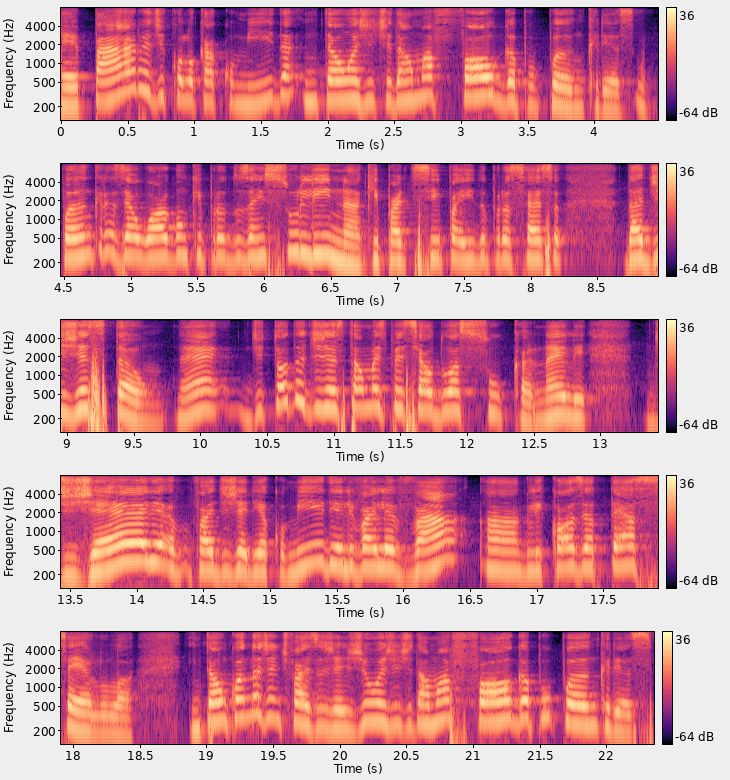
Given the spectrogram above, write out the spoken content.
é, para de colocar comida, então a gente dá uma folga para o pâncreas. O pâncreas é o órgão que produz a insulina, que participa aí do processo da digestão, né? De toda a digestão, mas especial do açúcar, né? Ele digere, vai digerir a comida e ele vai levar a glicose até a célula. Então, quando a gente faz o jejum, a gente dá uma folga para o pâncreas.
